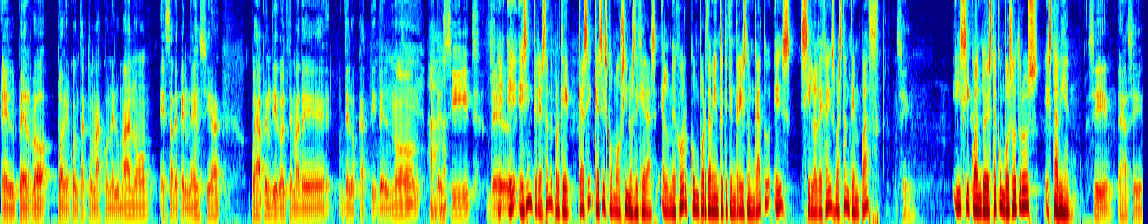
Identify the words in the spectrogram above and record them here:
El perro, por el contacto más con el humano, esa dependencia, pues ha aprendido el tema de, de los del no, Ajá. del sit, del... eh, Es interesante porque casi, casi es como si nos dijeras, el mejor comportamiento que tendréis de un gato es si lo dejáis bastante en paz Sí, y si cuando está con vosotros está bien. sí, es así.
